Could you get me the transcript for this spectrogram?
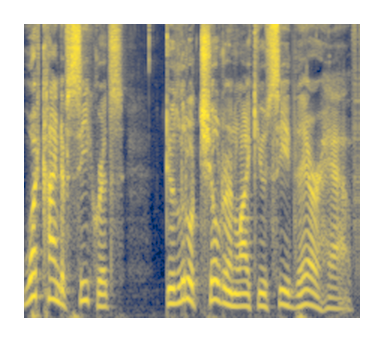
What kind of secrets do little children like you see there have?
